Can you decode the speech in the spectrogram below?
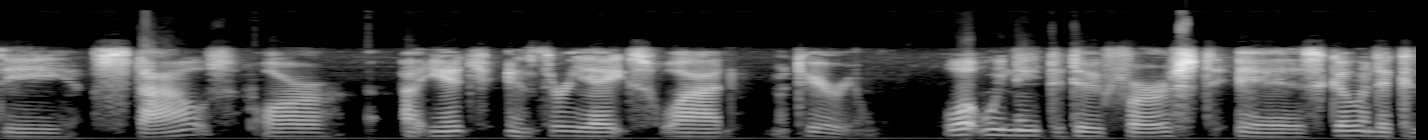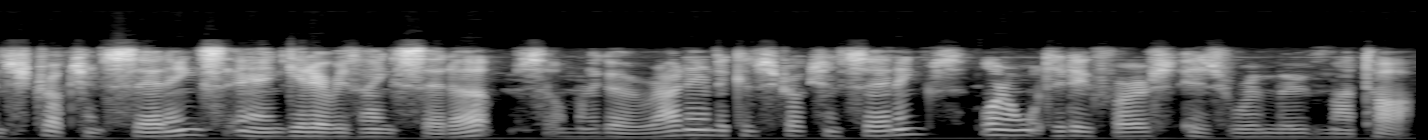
the stiles are an inch and 3 eighths wide material. What we need to do first is go into construction settings and get everything set up. So I'm going to go right into construction settings. What I want to do first is remove my top.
